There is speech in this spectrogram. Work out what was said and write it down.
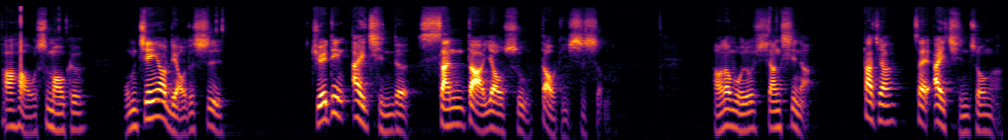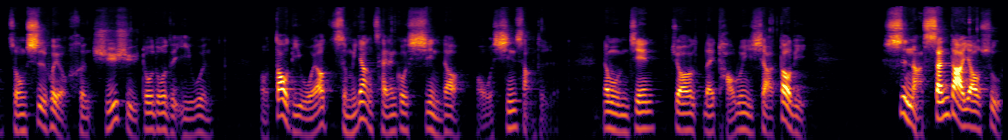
大家好，我是毛哥。我们今天要聊的是决定爱情的三大要素到底是什么？好，那么我都相信啊，大家在爱情中啊，总是会有很许许多多的疑问哦。到底我要怎么样才能够吸引到我欣赏的人？那么我们今天就要来讨论一下，到底是哪三大要素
